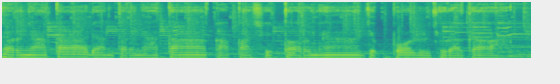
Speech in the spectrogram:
ternyata dan ternyata kapasitornya jebol juragan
